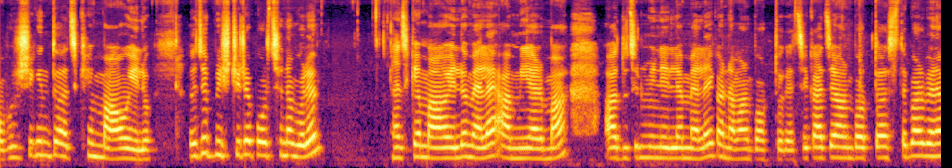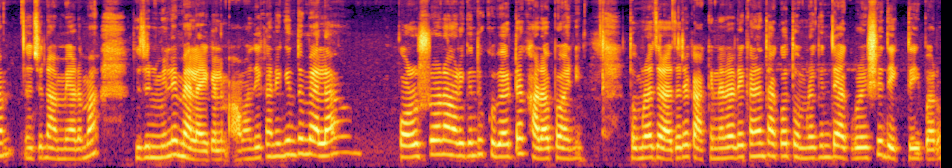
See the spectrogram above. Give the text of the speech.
অবশ্যই কিন্তু আজকে মাও এলো। ওই যে বৃষ্টিটা পড়ছে না বলে আজকে মাও এলো মেলায়, আমি আর মা আর দুজন মিলে এলাম মেলায়। কারণ আমার বর তো গেছে। কাজে আমার বর তো আসতে পারবে না। ওই জন্য আমি আর মা দুজন মিলে মেলায় গেলাম। আমাদের এখানে কিন্তু মেলা পড়াশোনা না হলে কিন্তু খুব একটা খারাপ হয়নি। তোমরা যারা যারা কাকিনাড়ার এখানে থাকো, তোমরা কিন্তু একবার এসে দেখতেই পারো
